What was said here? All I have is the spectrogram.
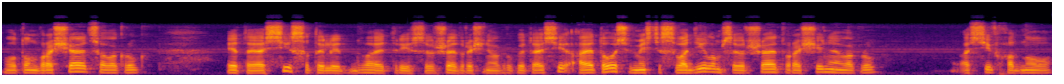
Вот он вращается вокруг этой оси. Сателлит 2 и 3 совершает вращение вокруг этой оси. А эта ось вместе с водилом совершает вращение вокруг оси входного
